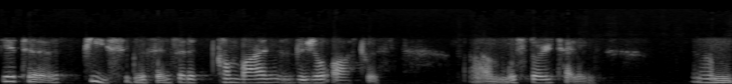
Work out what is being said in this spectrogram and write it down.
theatre piece in the sense that it combines visual art with um, with storytelling. Um,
